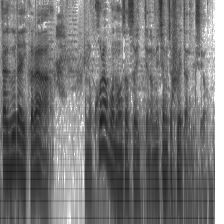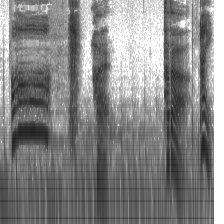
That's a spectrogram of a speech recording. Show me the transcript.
たぐらいから、あのコラボのお誘いっていうのはめちゃめちゃ増えたんですよ。あはい。ただ、あ。はい。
